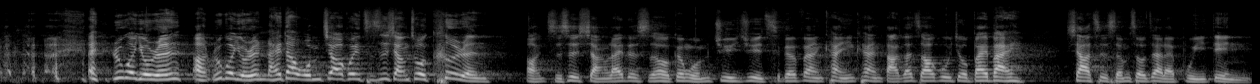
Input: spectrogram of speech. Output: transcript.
哎，如果有人啊，如果有人来到我们教会，只是想做客人啊，只是想来的时候跟我们聚一聚，吃个饭，看一看，打个招呼就拜拜。下次什么时候再来不一定，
